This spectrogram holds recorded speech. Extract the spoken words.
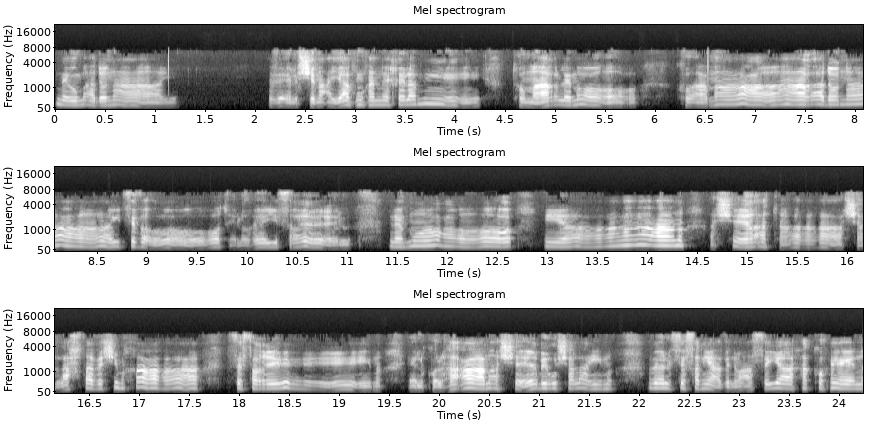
נאום אדוני. ואל שמעיהו הנחלמי תאמר לאמור כה אמר אדוני צבאות אלוהי ישראל לאמור יען אשר אתה שלחת ושמך ספרים אל כל העם אשר בירושלים ואל צפניה ונועשיה הכהן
